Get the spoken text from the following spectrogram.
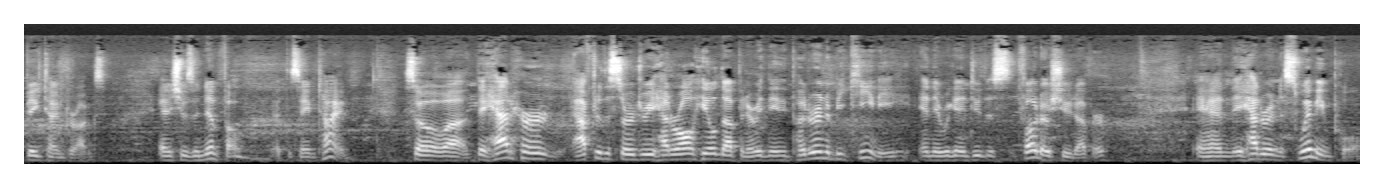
big time drugs, and she was a nympho at the same time. So uh, they had her after the surgery, had her all healed up and everything. They put her in a bikini, and they were going to do this photo shoot of her, and they had her in a swimming pool.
